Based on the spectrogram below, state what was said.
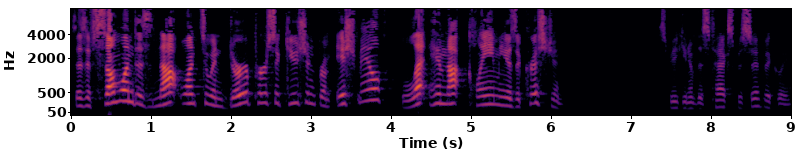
says, If someone does not want to endure persecution from Ishmael, let him not claim he is a Christian. Speaking of this text specifically.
